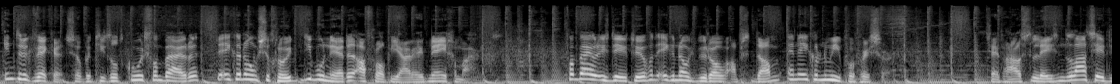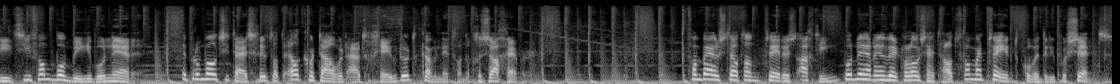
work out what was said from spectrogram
Indrukwekkend, zo betitelt Koert van Buren de economische groei die Bonaire de afgelopen jaren heeft meegemaakt. Van Buren is directeur van het Economisch Bureau Amsterdam en economieprofessor. Zijn verhaal is te lezen in de laatste editie van Bombini Bonaire, het promotietijdschrift dat elk kwartaal wordt uitgegeven door het kabinet van de gezaghebber. Van Buren stelt dat in 2018 Bonaire een werkloosheid had van maar 2,3 procent.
